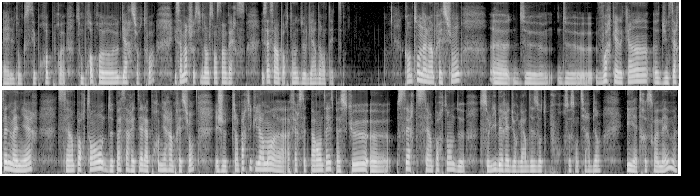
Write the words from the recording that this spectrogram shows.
elle. Donc ses propres, son propre regard sur toi. Et ça marche aussi dans le sens inverse. Et ça, c'est important de le garder en tête. Quand on a l'impression euh, de, de voir quelqu'un euh, d'une certaine manière, c'est important de ne pas s'arrêter à la première impression. Et je tiens particulièrement à, faire cette parenthèse parce que, euh, certes, c'est important de se libérer du regard des autres pour se sentir bien et être soi-même,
